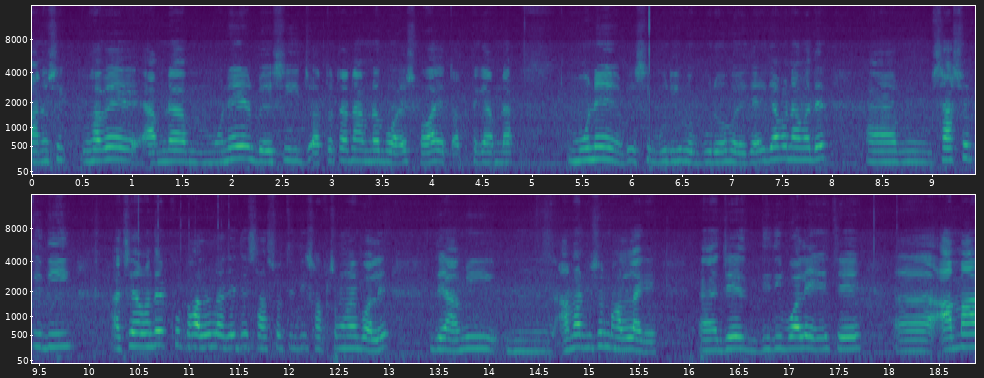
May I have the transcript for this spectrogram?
মানসিকভাবে আমরা মনের বেশি যতটা না আমরা বয়স হয় তত থেকে আমরা মনে বেশি বুড়ি বুড়ো হয়ে যাই। যেমন আমাদের আম, শাশ্বতী দি আছে আমাদের খুব ভালো লাগে যে শাশ্বতী দি সবসময় বলে যে আমি আমার ভীষণ ভালো লাগে। যে দিদি বলে যে আমার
